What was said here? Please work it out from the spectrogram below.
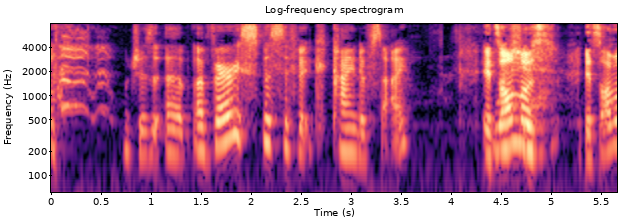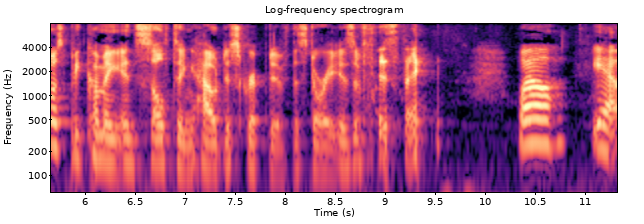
which is a, a very specific kind of sigh. It's almost it's almost becoming insulting how descriptive the story is of this thing. Well, yeah,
